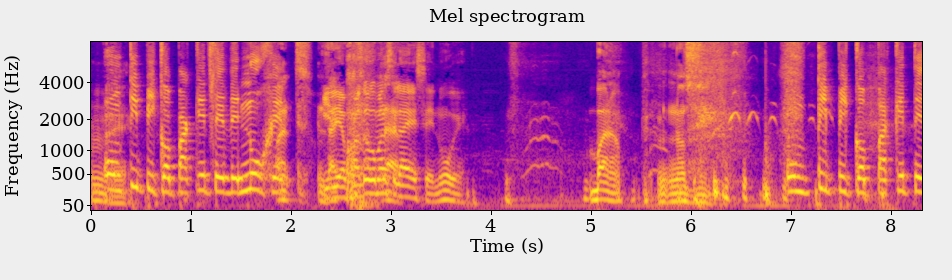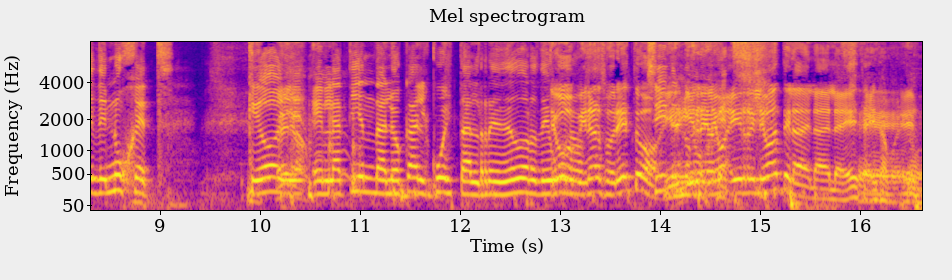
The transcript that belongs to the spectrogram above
Un típico paquete de nugget. Y le faltó comerse la S, nube. Bueno, no sé. Un típico paquete de nugget. Que hoy Bueno. en la tienda local cuesta alrededor de ¿Tengo unos- opinar sobre esto? Sí, Ir- irreleva- irrelevante la, la, la- esta, esta, eh,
